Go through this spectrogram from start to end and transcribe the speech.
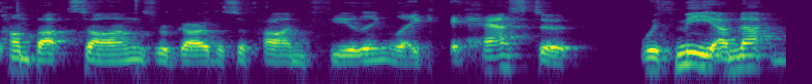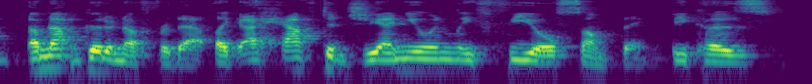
pump out songs regardless of how I'm feeling. Like it has to with me. I'm not I'm not good enough for that. Like I have to genuinely feel something because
